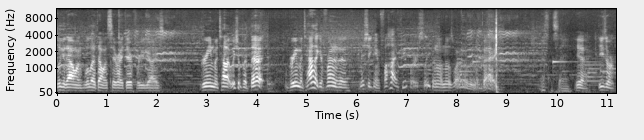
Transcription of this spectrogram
Look at that one. We'll let that one sit right there for you guys. Green metallic. We should put that green metallic in front of the Michigan 5. People are sleeping on those. Why are those in the bag? That's insane. Yeah, these are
